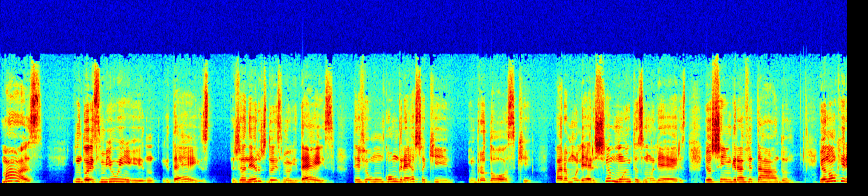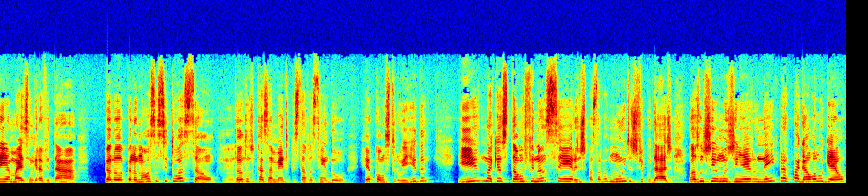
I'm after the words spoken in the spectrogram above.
Mas, em 2010, janeiro de 2010, teve um congresso aqui em Brodowski para mulheres. Tinha muitas mulheres. Eu tinha engravidado. Eu não queria mais engravidar pelo, pela nossa situação, uhum. tanto do casamento que estava sendo reconstruída e na questão financeira. A gente passava muita dificuldade. Nós não tínhamos dinheiro nem para pagar o aluguel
